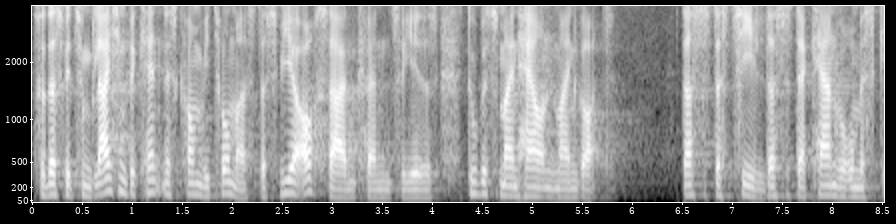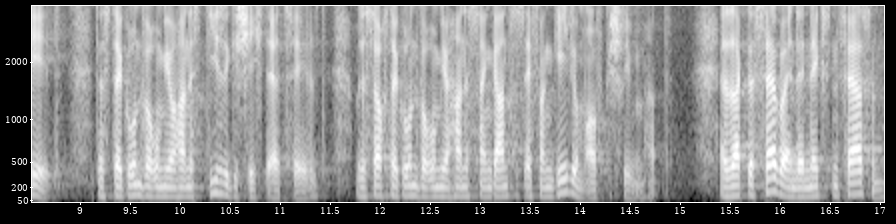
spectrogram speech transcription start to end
Sodass wir zum gleichen Bekenntnis kommen wie Thomas, dass wir auch sagen können zu Jesus, du bist mein Herr und mein Gott. Das ist das Ziel, das ist der Kern, worum es geht. Das ist der Grund, warum Johannes diese Geschichte erzählt. Und das ist auch der Grund, warum Johannes sein ganzes Evangelium aufgeschrieben hat. Er sagt es selber in den nächsten Versen.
